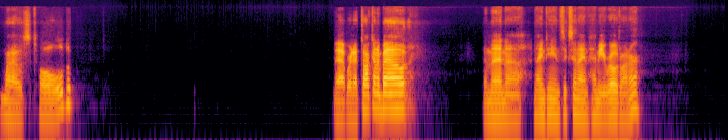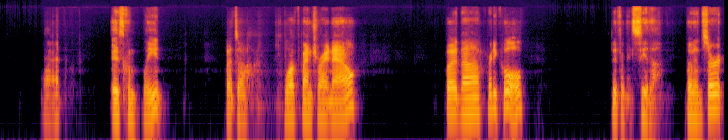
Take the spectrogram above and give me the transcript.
what I was told. That we're not talking about. And then uh, a 1969 Hemi Roadrunner. That is complete. But it's a workbench right now but uh, pretty cool. See if I can see the hood insert.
